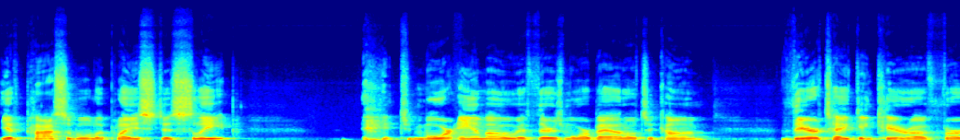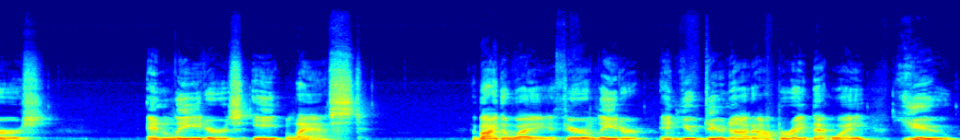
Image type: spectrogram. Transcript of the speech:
if possible, a place to sleep, more ammo if there's more battle to come. They're taken care of first, and leaders eat last. By the way, if you're a leader and you do not operate that way, you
